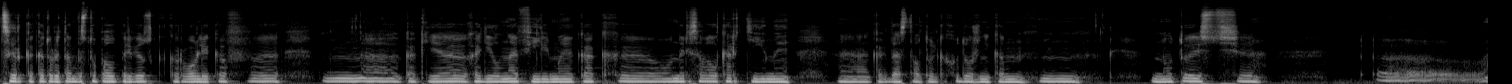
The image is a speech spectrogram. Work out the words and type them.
цирка, который там выступал, привез кроликов, э, э, как я ходил на фильмы, как э, он рисовал картины, э, когда стал только художником. Ну, то есть... Э, э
